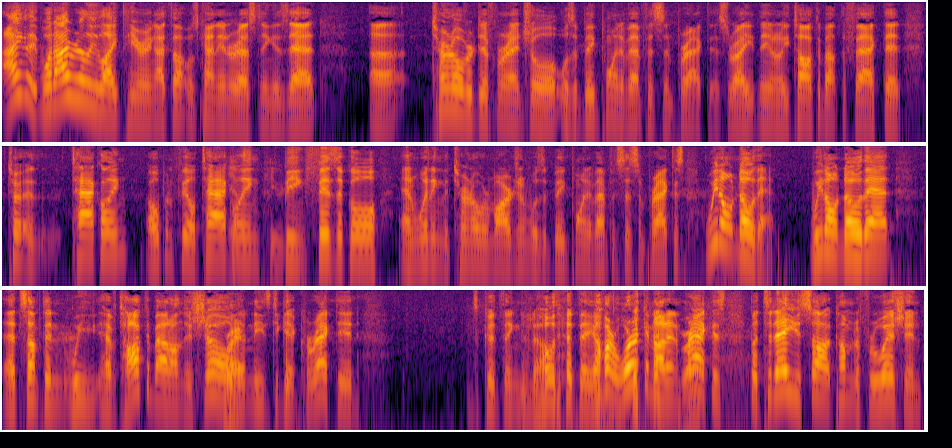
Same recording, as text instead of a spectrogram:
I what I really liked hearing, I thought was kind of interesting, is that uh, turnover differential was a big point of emphasis in practice. Right? You know, he talked about the fact that tur tackling, open field tackling, huge. being physical, and winning the turnover margin was a big point of emphasis in practice. We don't know that. We don't know that. That's something we have talked about on this show Right. that needs to get corrected. It's a good thing to know that they are working on it in Right. practice. But today you saw it come to fruition,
